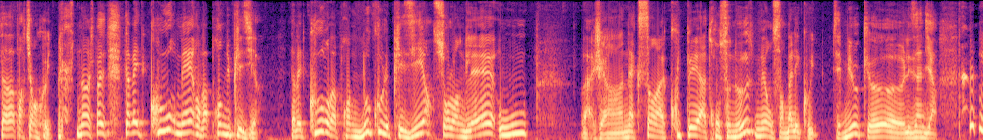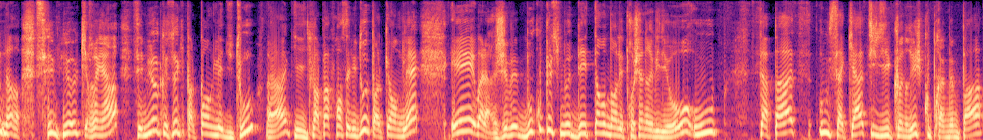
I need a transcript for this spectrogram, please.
ça va partir en couille. non, je pense, ça va être court, mais on va prendre du plaisir. Ça va être court, on va prendre beaucoup le plaisir sur l'anglais où bah, j'ai un accent à couper à tronçonneuse, mais on s'en bat les couilles. C'est mieux que euh, les Indiens. non, c'est mieux que rien. C'est mieux que ceux qui parlent pas anglais du tout, qui, qui parlent pas français du tout, qui parlent que anglais. Et voilà, je vais beaucoup plus me détendre dans les prochaines vidéos où ça passe ou ça casse. Si je dis conneries, je couperai même pas.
